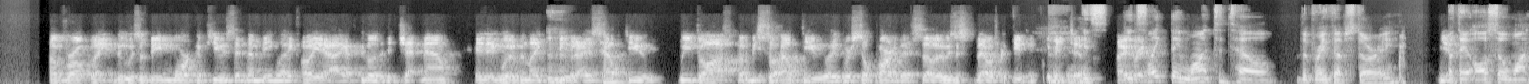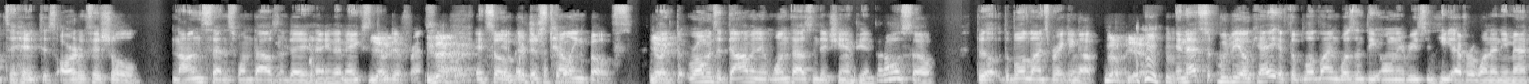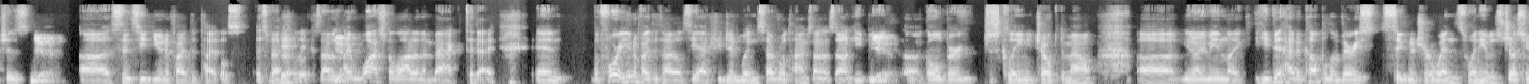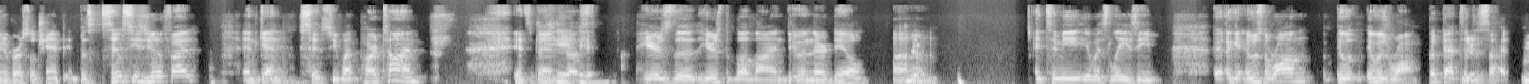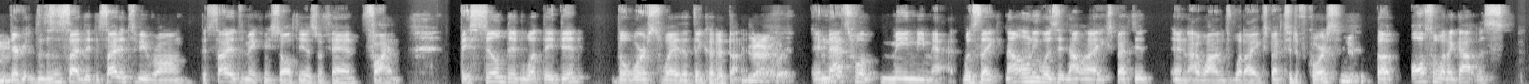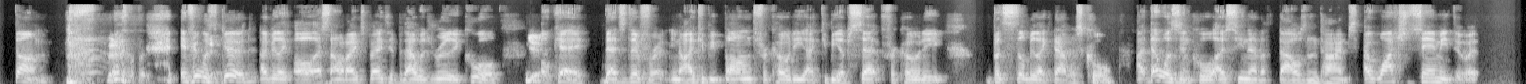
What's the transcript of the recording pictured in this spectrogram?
of like it was being more confused and them being like, oh yeah, I have to go to the jet now. It, it would have been like, Mhm. dude, I just helped you. We lost, but we still helped you. Like we're still part of this. So it was just that was confusing to me too. It's it's like they want to tell the breakup story, Yeah. but they also want to hit this artificial nonsense 1000 day thing that makes no difference. exactly. And so Yeah, no they're just difference at all. telling both. They're Yeah. like the, Roman's a dominant 1000 day champion, but also the the bloodline's breaking up. No, yeah, And that's would be okay if the bloodline wasn't the only reason he ever won any matches yeah, uh, since he'd unified the titles, especially because I was Yeah. I watched a lot of them back today, and before he unified the titles, he actually did win several times on his own. He beat uh, Goldberg just clean. He choked him out. Uh, you know what I mean? Like he did had a couple of very signature wins when he was just Universal Champion. But since he's unified, and again, since he went part time, it's been Yeah. just here's the here's the bloodline doing their deal. Um, Yeah. And to me, it was lazy. Again, it was the wrong. It was it was wrong. Put that to Yeah. the side. Mm. They're, they decided they decided to be wrong. Decided to make me salty as a fan. Fine. They still did what they did the worst way that they could have done it. Exactly. And that's what made me mad. Was like not only was it not what I expected, and I wanted what I expected, of course, Yeah. but also what I got was dumb. Exactly. if it was good, I'd be like, oh, that's not what I expected, but that was really cool. Yeah. Okay, that's different. You know, I could be bummed for Cody, I could be upset for Cody, but still be like, that was cool. I, that wasn't cool. I've seen that a thousand times. I watched Sami do it.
